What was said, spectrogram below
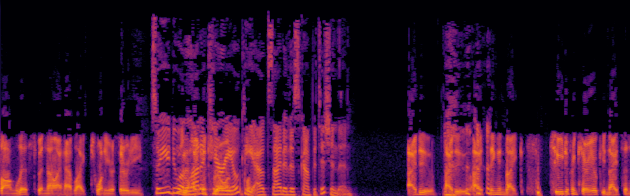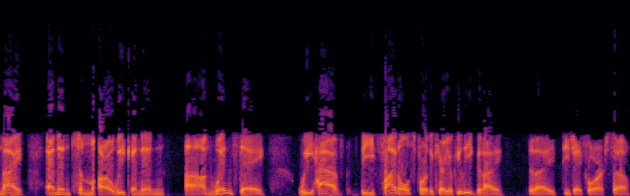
song list, but now I have like 20 or 30. So you do a lot of karaoke outside of this competition then? I do. I do. I sing in like two different karaoke nights a night and then tomorrow a week and then uh, on Wednesday we have the finals for the karaoke league that I that I DJ for. So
